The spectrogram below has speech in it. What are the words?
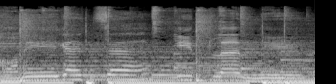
Ha még egyszer itt lennél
